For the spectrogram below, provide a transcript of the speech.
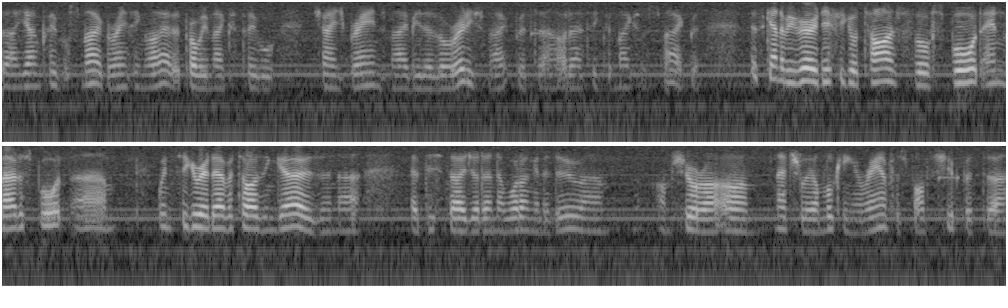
uh, young people smoke or anything like that. It probably makes people change brands maybe that already smoke, but uh, I don't think that makes them smoke. But it's going to be very difficult times for sport and motorsport um, when cigarette advertising goes. And uh, at this stage, I don't know what I'm going to do. Um, I'm sure I, I'm naturally I'm looking around for sponsorship, but uh,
